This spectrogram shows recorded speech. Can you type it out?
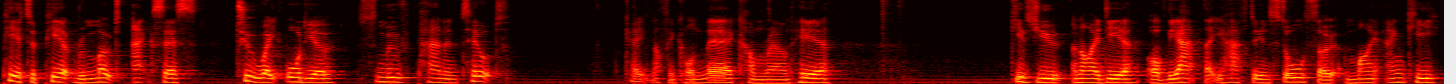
peer-to-peer -peer remote access, two-way audio, smooth pan and tilt. Okay, nothing on there, come around here gives you an idea of the app that you have to install. So My Annke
